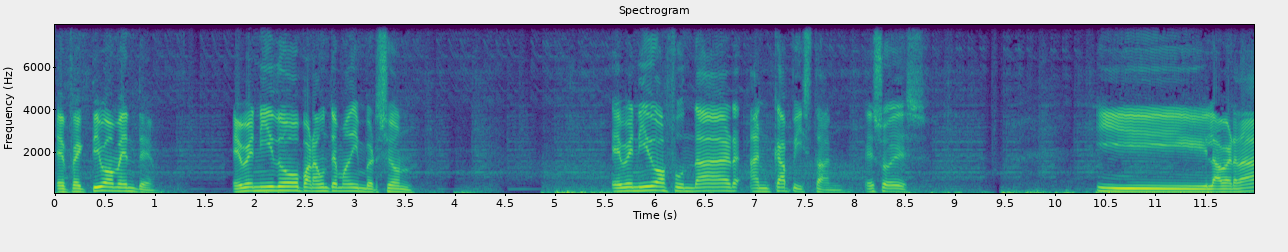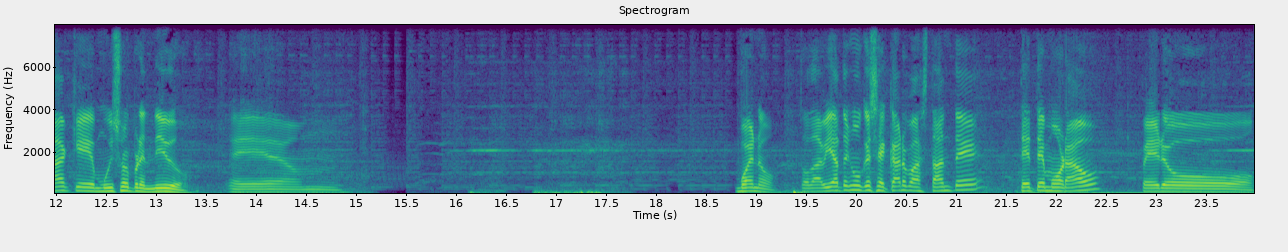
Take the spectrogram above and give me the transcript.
Efectivamente, he venido para un tema de inversión. He venido a fundar Ancapistan, eso es. Y la verdad que muy sorprendido. Eh, bueno, todavía tengo que secar bastante. Tete morado, pero...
